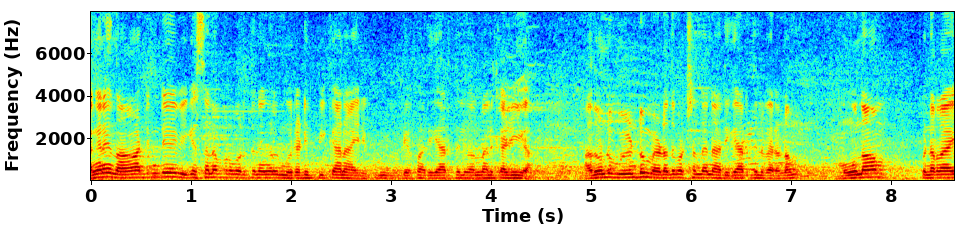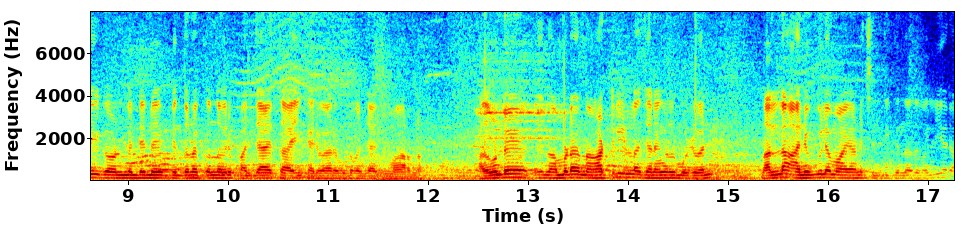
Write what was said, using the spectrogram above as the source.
അങ്ങനെ നാടിന്റെ വികസന പ്രവർത്തനങ്ങൾ മുരടിപ്പിക്കാനായിരിക്കും യു ഡി എഫ് അധികാരത്തിൽ വന്നാൽ കഴിയുക. അതുകൊണ്ട് വീണ്ടും ഇടതുപക്ഷം തന്നെ അധികാരത്തിൽ വരണം. മൂന്നാം പിണറായി ഗവൺമെന്റിന് പിന്തുണക്കുന്ന ഒരു പഞ്ചായത്തായി കരുവാരക്കുണ്ട് പഞ്ചായത്ത് മാറണം. അതുകൊണ്ട് നമ്മുടെ നാട്ടിലുള്ള ജനങ്ങൾ മുഴുവൻ നല്ല അനുകൂലമായാണ് ചിന്തിക്കുന്നത്. വലിയൊരു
